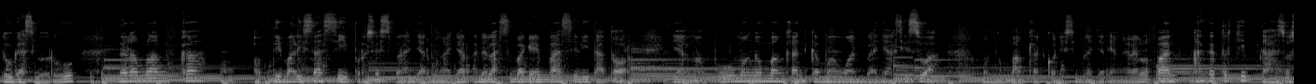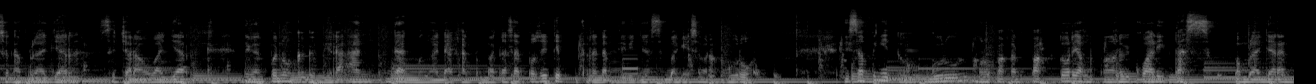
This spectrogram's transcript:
Tugas guru dalam langkah optimalisasi proses belajar mengajar adalah sebagai fasilitator yang mampu mengembangkan kemauan belajar siswa, mengembangkan kondisi belajar yang relevan agar tercipta suasana belajar secara wajar dengan penuh kegembiraan dan mengadakan pembatasan positif terhadap dirinya sebagai seorang guru. Di samping itu, guru merupakan faktor yang mempengaruhi kualitas pembelajaran,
